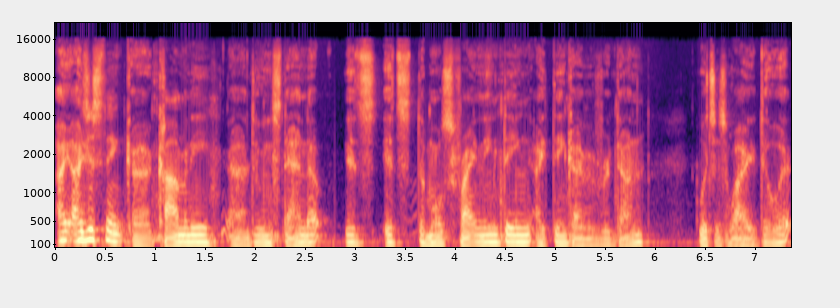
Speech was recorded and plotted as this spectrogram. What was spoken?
I, I just think uh, comedy, uh, doing stand up, it's it's the most frightening thing I think I've ever done, which is why I do it.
